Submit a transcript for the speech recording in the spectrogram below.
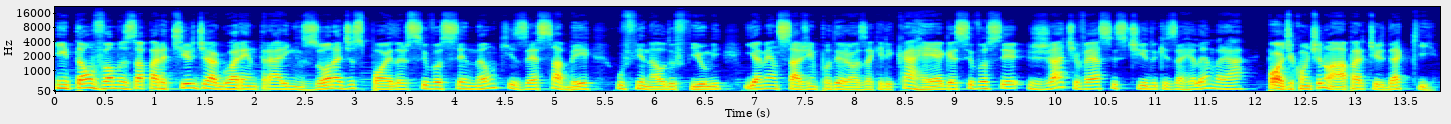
então vamos a partir de agora entrar em zona de spoilers se você não quiser saber o final do filme e a mensagem poderosa que ele carrega. Se você já tiver assistido e quiser relembrar, pode continuar a partir daqui.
